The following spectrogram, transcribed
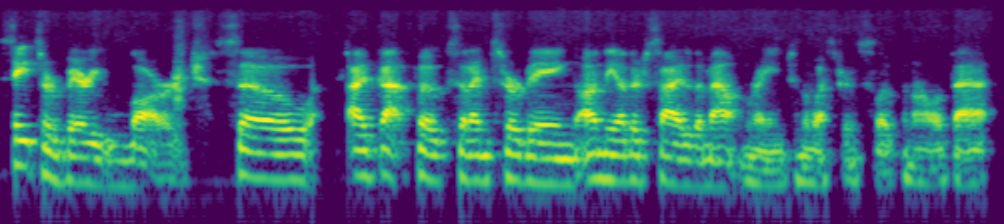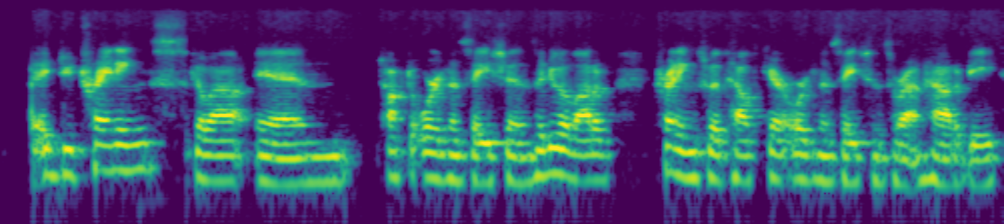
states are very large. So I've got folks that I'm serving on the other side of the mountain range and the western slope and all of that. I do trainings, go out and talk to organizations. I do a lot of trainings with healthcare organizations around how to be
